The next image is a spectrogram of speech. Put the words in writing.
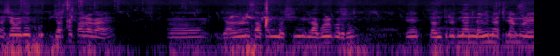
याच्यामध्ये खूप जास्त फरक आहे. ज्यावेळेस आपण मशीन लागवड करतो ते तंत्रज्ञान नवीन असल्यामुळे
